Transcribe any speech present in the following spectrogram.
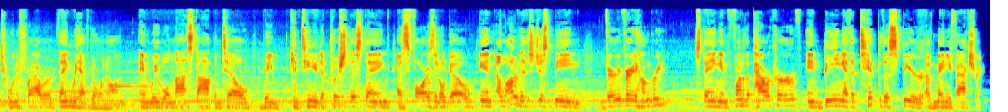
24 hour thing we have going on, and we will not stop stop until we continue to push this thing as far as it'll go. And a lot of it's just being very, very hungry, staying in front of the power curve, and being at the tip of the spear of manufacturing.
